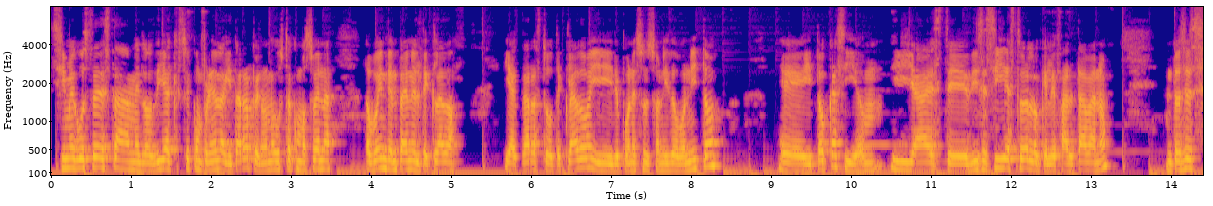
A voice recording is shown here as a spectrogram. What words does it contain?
sí me gusta esta melodía que estoy componiendo en la guitarra, pero no me gusta cómo suena. Lo voy a intentar en el teclado y agarras tu teclado y le pones un sonido bonito eh, y tocas y, um, y, ya este dices sí esto era lo que le faltaba no entonces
